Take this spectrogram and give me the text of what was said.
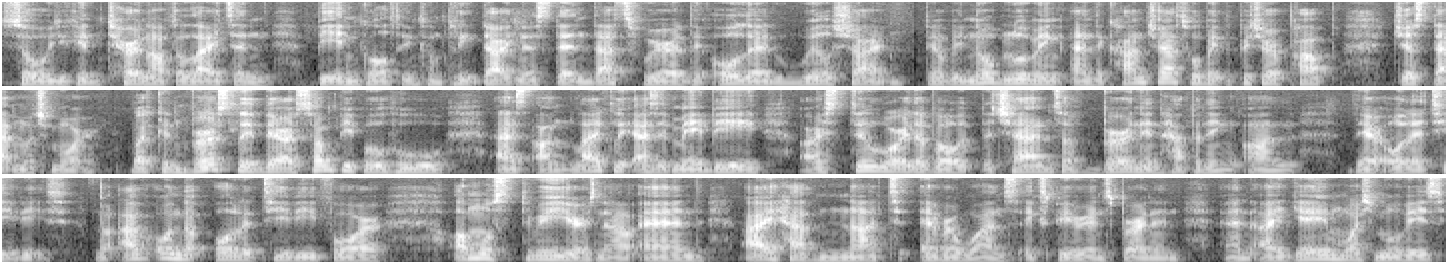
so you can turn off the lights and be engulfed in complete darkness, then that's where the OLED will shine. There'll be no blooming and the contrast will make the picture pop just that much more. But conversely, there are some people who, as unlikely as it may be, are still worried about the chance of burn-in happening on their OLED TVs. Now, I've owned the OLED TV for almost three years now and I have not ever once experienced burn-in and I game, watch movies,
